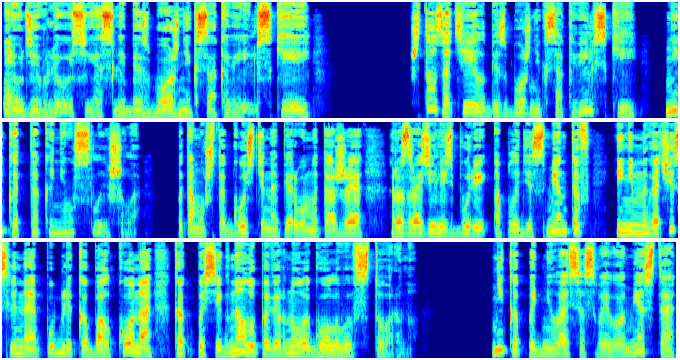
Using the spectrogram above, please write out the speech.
Не удивлюсь, если безбожник Саквильский...» Что затеял безбожник Саквильский, Ника так и не услышала потому что гости на первом этаже разразились бурей аплодисментов, и немногочисленная публика балкона, как по сигналу, повернула головы в сторону. Ника поднялась со своего места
